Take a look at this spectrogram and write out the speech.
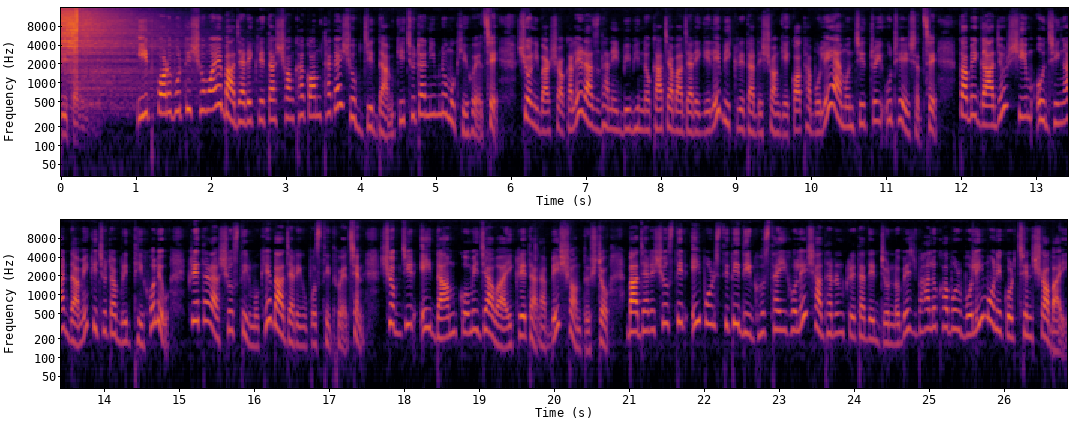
ডিফারেন্ট ঈদ পরবর্তী সময়ে বাজারে ক্রেতার সংখ্যা কম থাকায় সবজির দাম কিছুটা নিম্নমুখী হয়েছে। শনিবার সকালে রাজধানীর বিভিন্ন কাঁচা বাজারে গেলে বিক্রেতাদের সঙ্গে কথা বলে এমন চিত্রই উঠে এসেছে। তবে গাজর, শিম ও ঝিঙার দামে কিছুটা বৃদ্ধি হলেও ক্রেতারা স্বস্তির মুখে বাজারে উপস্থিত হয়েছেন। সবজির এই দাম কমে যাওয়ায় ক্রেতারা বেশ সন্তুষ্ট। বাজারে স্বস্তির এই পরিস্থিতি দীর্ঘস্থায়ী হলে সাধারণ ক্রেতাদের জন্য বেশ ভালো খবর বলেই মনে করছেন সবাই।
